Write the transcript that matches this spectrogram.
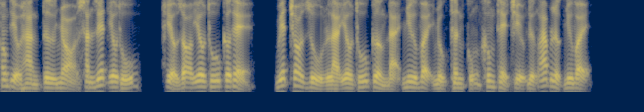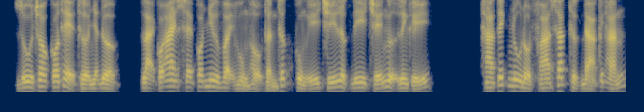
phong tiểu hàn từ nhỏ săn giết yêu thú, hiểu rõ yêu thú cơ thể, biết cho dù là yêu thú cường đại như vậy, nhục thân cũng không thể chịu được áp lực như vậy. Dù cho có thể thừa nhận được, lại có ai sẽ có như vậy hùng hậu thần thức cùng ý chí lực đi chế ngự linh khí? Hà tích nhu đột phá xác thực đả kích hắn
